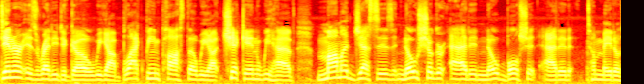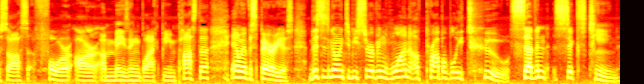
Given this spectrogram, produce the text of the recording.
Dinner is ready to go. We got black bean pasta, we got chicken, we have Mama Jess's no sugar added, no bullshit added tomato sauce for our amazing black bean pasta. And we have asparagus. This is going to be serving one of probably two. 716.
